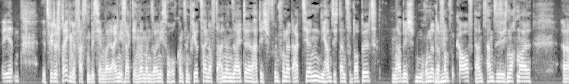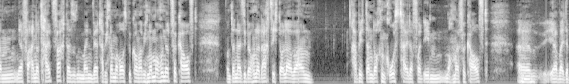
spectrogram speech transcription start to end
Jetzt widersprechen wir fast ein bisschen, weil eigentlich sagte ich, ne, man soll nicht so hoch konzentriert sein. Auf der anderen Seite hatte ich 500 Aktien, die haben sich dann verdoppelt. Dann habe ich 100 mhm. davon verkauft, dann haben sie sich nochmal ähm, ja, veranderthalbfacht. Also meinen Wert habe ich nochmal rausbekommen, habe ich nochmal 100 verkauft. Und dann, als sie bei 180 Dollar waren, habe ich dann doch einen Großteil davon eben nochmal verkauft. Äh, mhm. Äh, ja, weil der,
